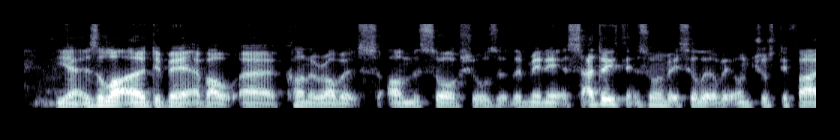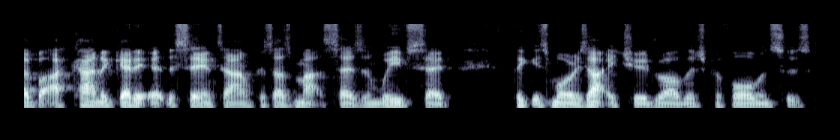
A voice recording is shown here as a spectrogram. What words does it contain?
yeah, there's a lot of debate about uh, Connor Roberts on the socials at the minute. So I do think some of it's a little bit unjustified, but I kind of get it at the same time because, as Matt says and we've said, I think it's more his attitude rather than his performances.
